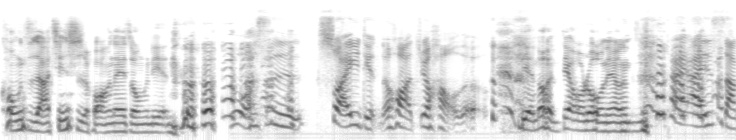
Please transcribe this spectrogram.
孔子啊，秦始皇那种脸，如果是帅一点的话就好了，脸都很掉肉那样子，太哀伤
